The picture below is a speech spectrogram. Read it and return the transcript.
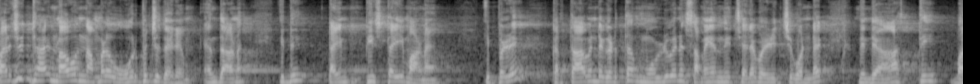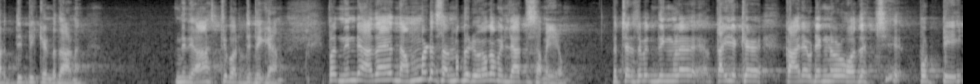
പരിശുദ്ധാത്മാവ് നമ്മളെ ഓർപ്പിച്ചു തരും. എന്താണ്? ഇത് ടൈം പീസ് ടൈമാണ് ഇപ്പോഴേ കർത്താവിന്റെ അടുത്ത് മുഴുവൻ സമയം നീ ചെലവഴിച്ചുകൊണ്ട് നിന്റെ ആസ്തി വർദ്ധിപ്പിക്കേണ്ടതാണ്. നിന്റെ ആസ്തി വർദ്ധിപ്പിക്കണം. ഇപ്പം നിന്റെ അതായത് നമ്മുടെ നമുക്ക് രോഗമില്ലാത്ത സമയം. ഇപ്പം ചില സമയത്ത് നിങ്ങൾ കൈയൊക്കെ കാലെവിടെയെങ്കിലും ഉതച്ച് പൊട്ടി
